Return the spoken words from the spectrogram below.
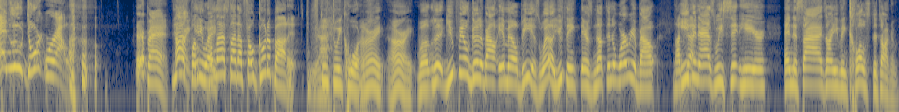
and Lu Dort were out. They're bad. Yes, All right, but, anyway. but last night I felt good about it through three quarters. All right, all right. Well, look, you feel good about MLB as well. You think there's nothing to worry about, Not even yet. as we sit here and the sides aren't even close to talking.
